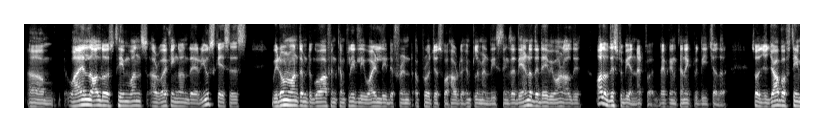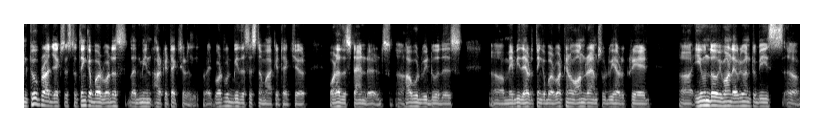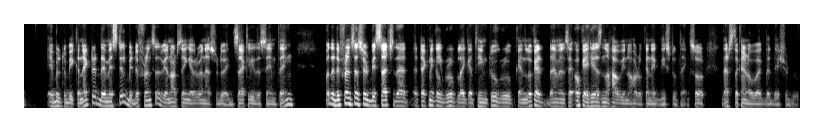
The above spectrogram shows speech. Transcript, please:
Um, while all those theme ones are working on their use cases, we don't want them to go off in completely wildly different approaches for how to implement these things. At the end of the day, we want all the all of this to be a network that can connect with each other. So the job of theme two projects is to think about what does that mean architecturally, right? What would be the system architecture? what are the standards? Uh, how would we do this? Uh, maybe they have to think about what kind of on-ramps would we have to create. Uh, even though we want everyone to be uh, able to be connected, there may still be differences. We are not saying everyone has to do exactly the same thing, but the differences should be such that a technical group like a theme two group can look at them and say, okay, here's how we know how to connect these two things. So that's the kind of work that they should do.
